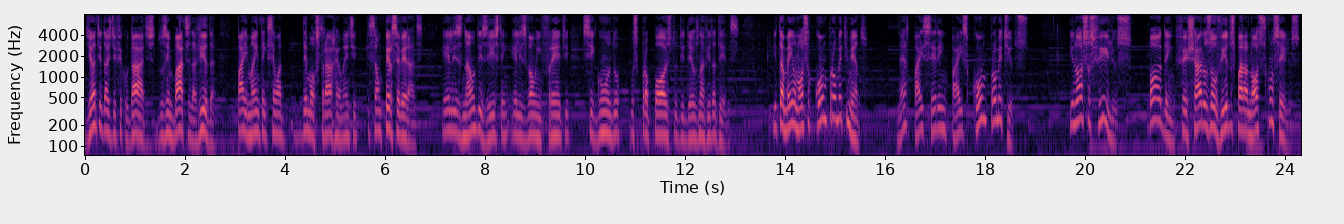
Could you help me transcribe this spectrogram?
diante das dificuldades, dos embates da vida, pai e mãe têm que ser uma, demonstrar realmente que são perseverantes. Eles não desistem, eles vão em frente segundo os propósitos de Deus na vida deles. E também o nosso comprometimento, né? Pais serem pais comprometidos. E nossos filhos podem fechar os ouvidos para nossos conselhos,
